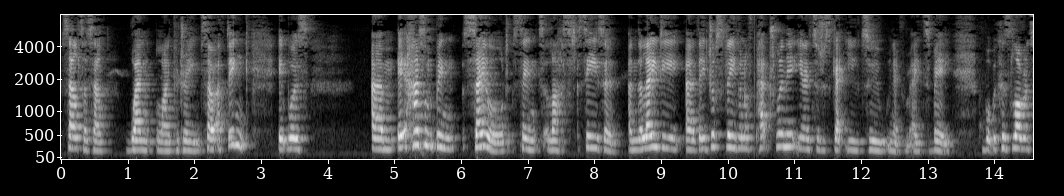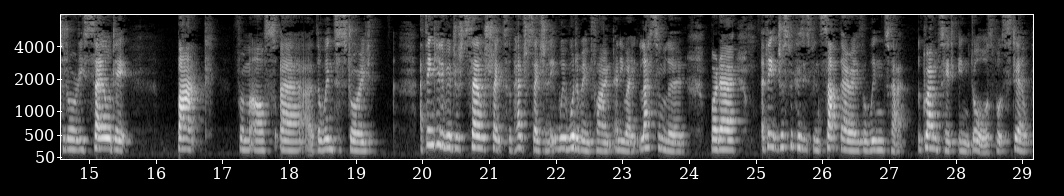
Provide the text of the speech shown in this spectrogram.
sail to sail, went like a dream. So I think it was um, it hasn't been sailed since last season and the lady, uh, they just leave enough petrol in it, you know, to just get you to, you know, from A to B. But because Lawrence had already sailed it back from our, uh, the winter storage, I think if it just sailed straight to the petrol station, it, we would have been fine. Anyway, lesson learned. But uh, I think just because it's been sat there over winter, granted indoors, but still,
